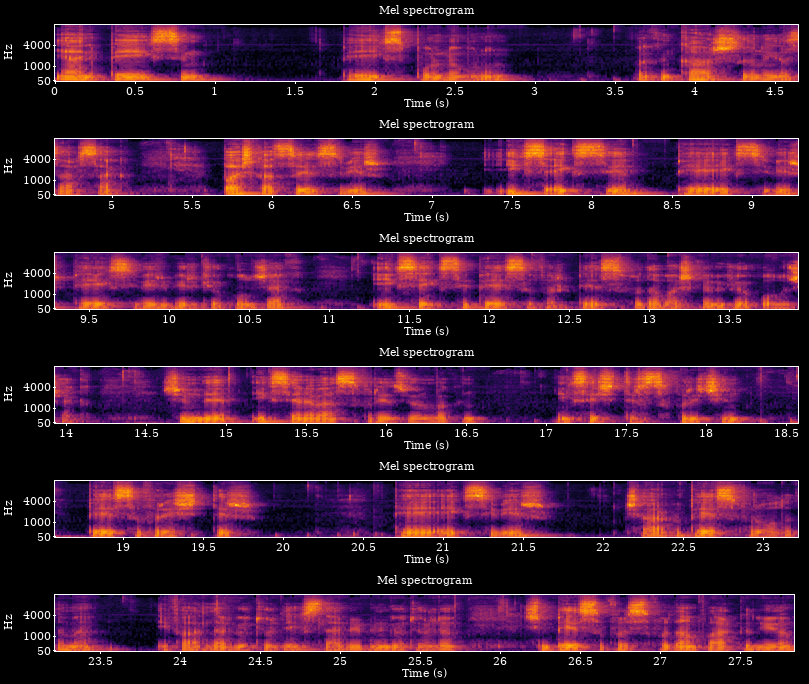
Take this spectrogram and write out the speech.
Yani Px'in Px polinomunun bakın karşılığını yazarsak baş katsayısı 1 x eksi p eksi 1 p eksi 1 bir kök olacak. x eksi p0 p0 da başka bir kök olacak. Şimdi x yerine ben 0 yazıyorum bakın. x eşittir 0 için p0 eşittir p eksi 1 çarpı p0 oldu değil mi? İfadeler götürdü. Eksiler birbirini götürdü. Şimdi P0 sıfırdan farkı diyor.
